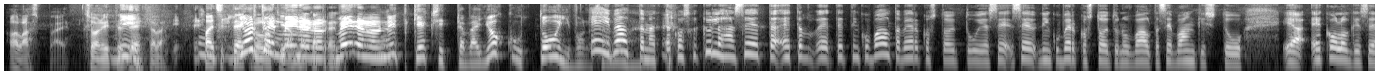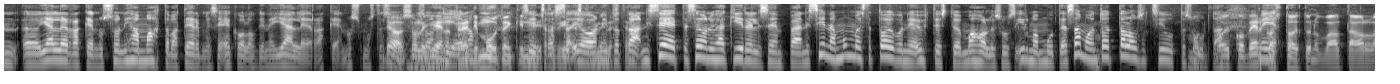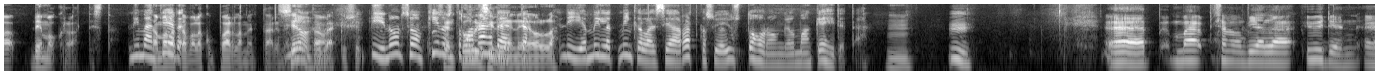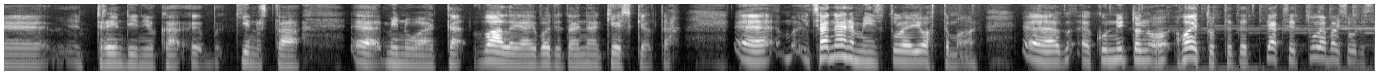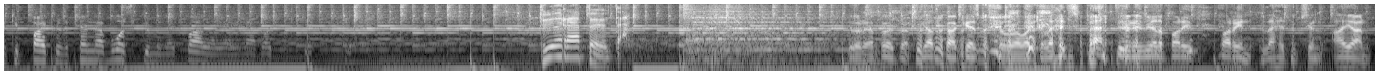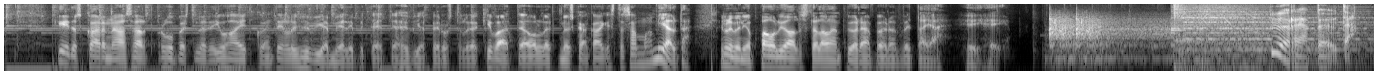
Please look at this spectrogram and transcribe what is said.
alaspäin. Se on niiden niin. tehtävä. Paitsi Joten meidän on, meidän on nyt keksittävä joku toivon Ei sana. välttämättä, koska kyllähän se, että, että, että, että niin kuin valta verkostoituu ja se, se niin kuin verkostoitunut valta, se vankistuu. Ja ekologisen jälleenrakennus, se on ihan mahtava termi, se ekologinen jälleenrakennus. Musta Joo, se, se oli se hieno, hieno trendi muutenkin Sitrassa. niistä Joo, niin, tota, niin se, että se on yhä kiireellisempää, niin siinä on mun mielestä toivon ja yhteistyön mahdollisuus ilman muuta. Ja samoin tuo talouset sivuutta suuntaan. Voiko verkostoitunut Meidän... valta olla demokraattista? Niin Samalla tiedä. tavalla kuin parlamentaarinen Se on hyvä kysymys. Niin on, se on kiinnostavaa nähdä, että, olla. Niin, ja millä, minkälaisia ratkaisuja just tuohon ongelmaan kehitetään. Mm. Mm. Mä sanon vielä yhden trendin, joka kiinnostaa minua, että vaaleja ei voiteta enää keskeltä. Saa nähdä, mihin se tulee johtamaan. Kun nyt on hoettu tätä, että tulevaisuudessakin paikkansa, että enää vuosikymmenet vaaleja ei enää voiteta Pyörää pöytä. Pyöreä pöytä jatkaa keskustelua, vaikka lähetys päättyy, niin vielä pari, parin lähetyksen ajan. Kiitos Karne Hazard, Ruupestileri Juha Itkonen. Teillä oli hyviä mielipiteitä ja hyviä perusteluja. Kiva, että olleet myöskään kaikesta samaa mieltä. Minun nimeni on Pauli Aaltos, täällä olen pyöreän pöydän vetäjä. Hei hei. Pyöreä pöytä.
